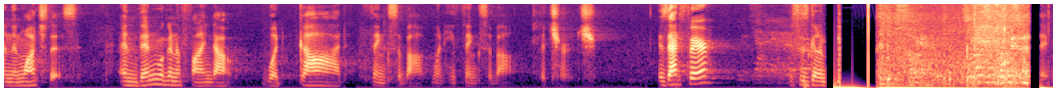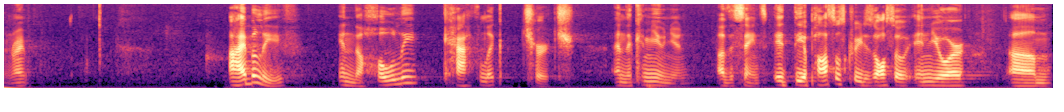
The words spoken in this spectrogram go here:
And then watch this. And then we're going to find out what God thinks about when he thinks about the church. Is that fair? This is going to be statement, right? I believe in the Holy Catholic Church and the communion of the saints. It, the Apostles' Creed is also in your um,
